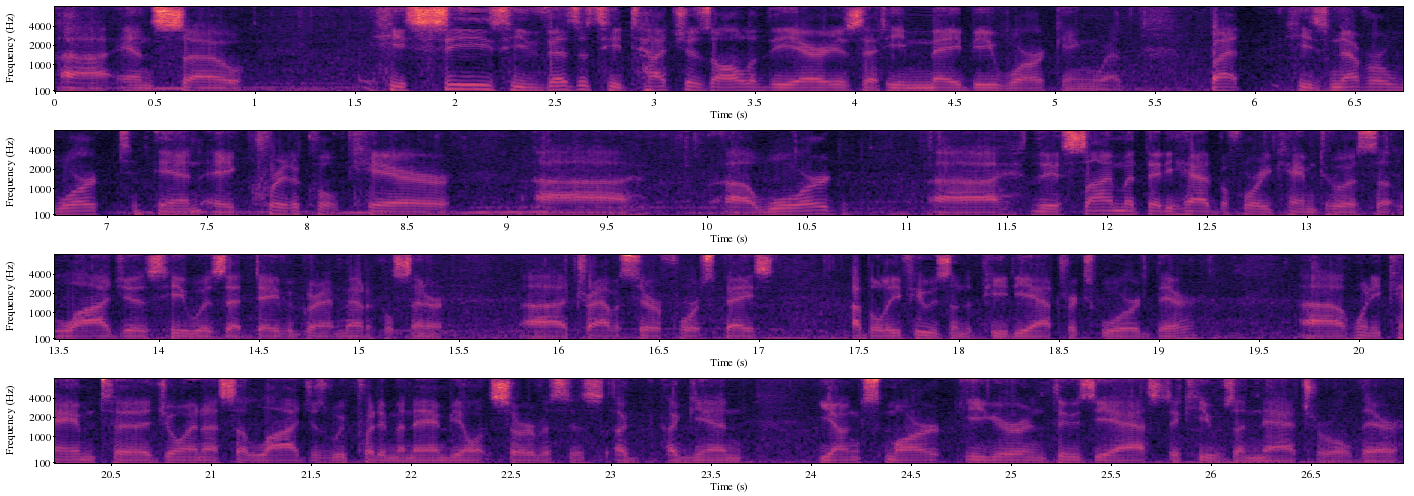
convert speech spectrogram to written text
Uh, and so he sees, he visits, he touches all of the areas that he may be working with. But he's never worked in a critical care uh, ward. Uh, the assignment that he had before he came to us at Lajes, he was at David Grant Medical Center, uh, Travis Air Force Base. I believe he was in the pediatrics ward there. Uh, when he came to join us at Lajes, we put him in ambulance services. A- again, young, smart, eager, enthusiastic. He was a natural there.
